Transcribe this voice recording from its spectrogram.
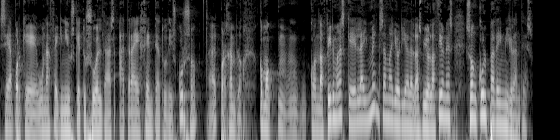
Sea porque una fake news que tú sueltas atrae gente a tu discurso, a ver, por ejemplo, como mm, cuando afirmas que la inmensa mayoría de las violaciones son culpa de inmigrantes.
